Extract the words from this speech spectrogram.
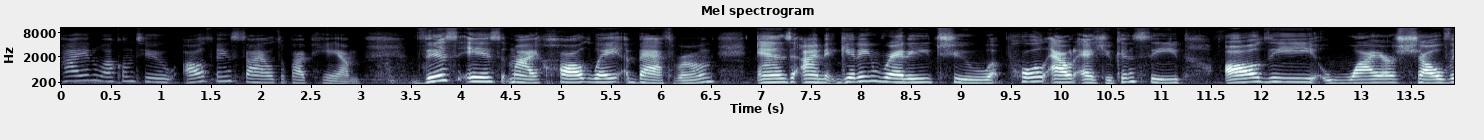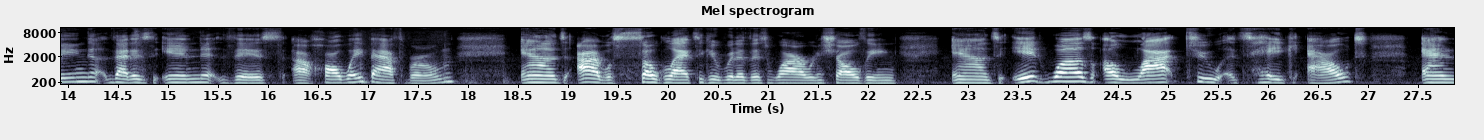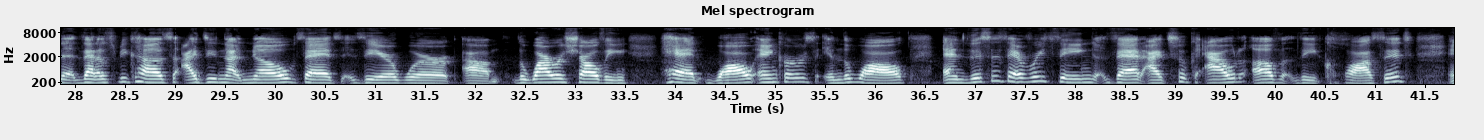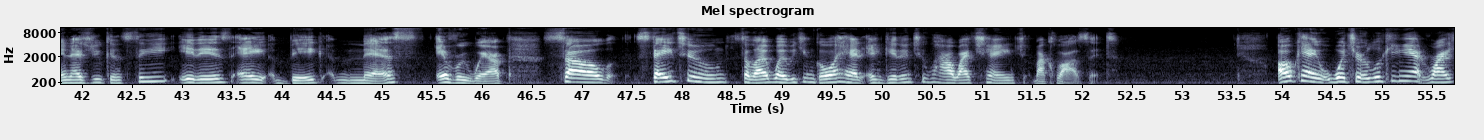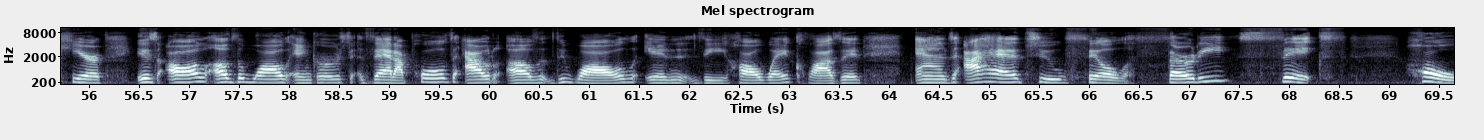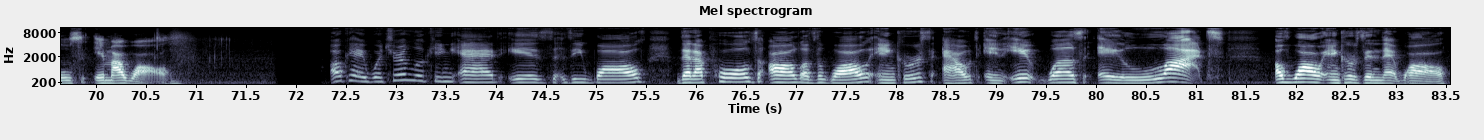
Hi, and welcome to All Things Styled by Pam. This is my hallway bathroom, and I'm getting ready to pull out, as you can see, all the wire shelving that is in this uh, hallway bathroom. And I was so glad to get rid of this wiring shelving. And it was a lot to take out and that is because I did not know that there were um, the wire shelving had wall anchors in the wall, and this is everything that I took out of the closet. And as you can see, it is a big mess everywhere. So stay tuned so that way we can go ahead and get into how I changed my closet. Okay, what you're looking at right here is all of the wall anchors that I pulled out of the wall in the hallway closet. And I had to fill 36 holes in my wall. Okay, what you're looking at is the wall that I pulled all of the wall anchors out. And it was a lot of wall anchors in that wall.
